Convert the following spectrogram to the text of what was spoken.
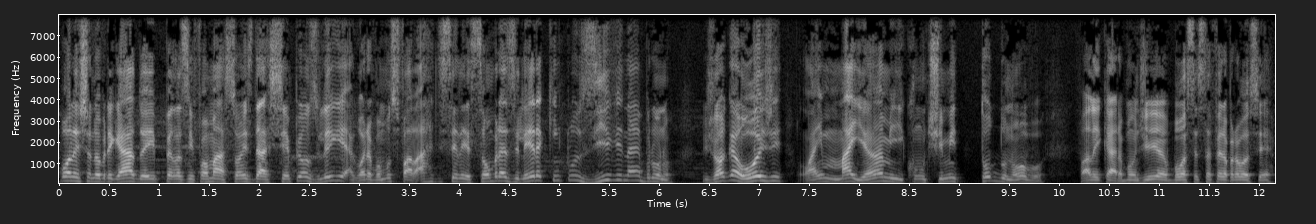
Bom, Alexandre, obrigado aí pelas informações da Champions League. Agora vamos falar de seleção brasileira, que inclusive, né, Bruno, joga hoje lá em Miami com um time todo novo. Fala aí, cara. Bom dia, boa sexta-feira para você.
